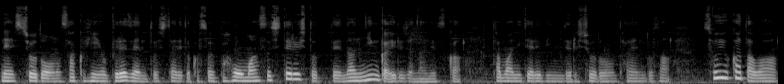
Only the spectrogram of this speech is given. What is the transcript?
う、ね、書道の作品をプレゼントしたりとかそういうパフォーマンスしてる人って何人かいるじゃないですか。たまにテレビに出る書道のタレントさん。そういう方は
